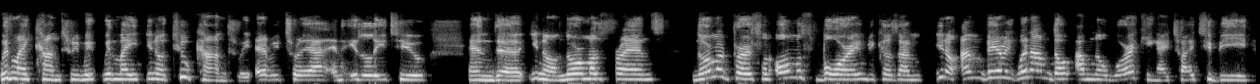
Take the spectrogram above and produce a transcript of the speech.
with my country, with my, you know, two country, Eritrea and Italy too. And, uh, you know, normal friends, normal person, almost boring because I'm, you know, I'm very, when I'm, do, I'm not working, I try to be,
